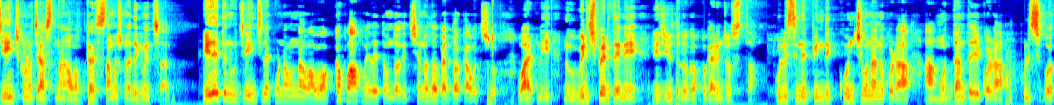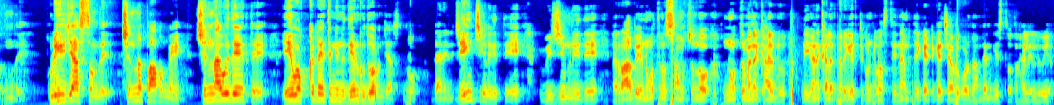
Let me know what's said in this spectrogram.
జయించకుండా చేస్తున్నా ఆ ఒక్క సమస్యను అధిగమించాలి. ఏదైతే నువ్వు జయించలేకుండా ఉన్నావో ఆ ఒక్క పాపం ఏదైతే ఉందో అది చిన్నదో పెద్దదో కావచ్చు వాటిని నువ్వు విడిచిపెడితేనే నీ జీవితంలో గొప్ప కార్యం చూస్తావు. పులిసిన పిండి కొంచెం ఉన్నాను కూడా ఆ ముద్దంతయ్య కూడా పులిసిపోతుంది. పులిగి చేస్తుంది. చిన్న పాపమే చిన్న అవిధేయతే ఏ ఒక్కటైతే నేను దేనికి దూరం చేస్తుందో దానిని జయించగలిగితే విజయం నీదే. రాబోయే నూతన సంవత్సరంలో నూతనమైన కార్యాలు నీ వెనకాల పరిగెత్తుకుంటూ వస్తే నమ్మితే గట్టిగా చేపలు కొడదాం. దానికి ఇస్తాం హైలెల్లుయ.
